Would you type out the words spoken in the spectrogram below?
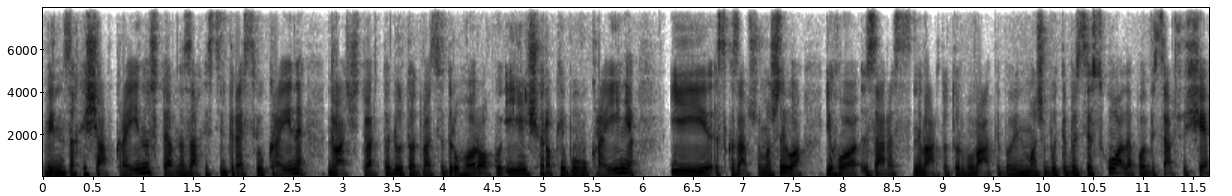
він захищав країну, стояв на захисті інтересів України 24 лютого 22 року і інші роки був в Україні, і сказав, що можливо його зараз не варто турбувати, бо він може бути без зв'язку, але пообіцяв, що ще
